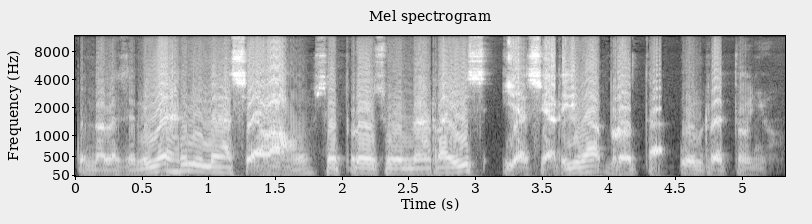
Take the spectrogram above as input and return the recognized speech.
Cuando la semilla germina hacia abajo, se produce una raíz y hacia arriba brota un retoño.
